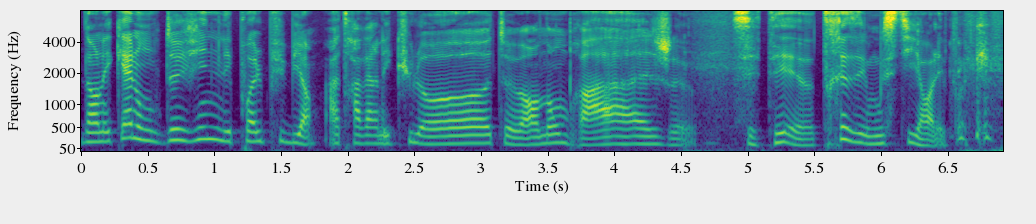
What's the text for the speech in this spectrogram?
dans lesquels on devine les poils pubiens à travers les culottes, euh, en ombrage. C'était euh, très émoustillant à l'époque.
